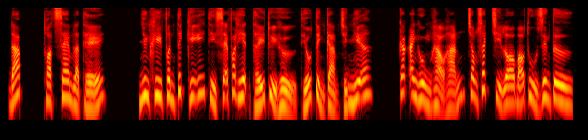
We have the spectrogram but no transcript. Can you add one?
Đáp, thoạt xem là thế, nhưng khi phân tích kỹ thì sẽ phát hiện thấy Thủy Hử thiếu tình cảm chính nghĩa. Các anh hùng hảo hán trong sách chỉ lo báo thù riêng tư.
